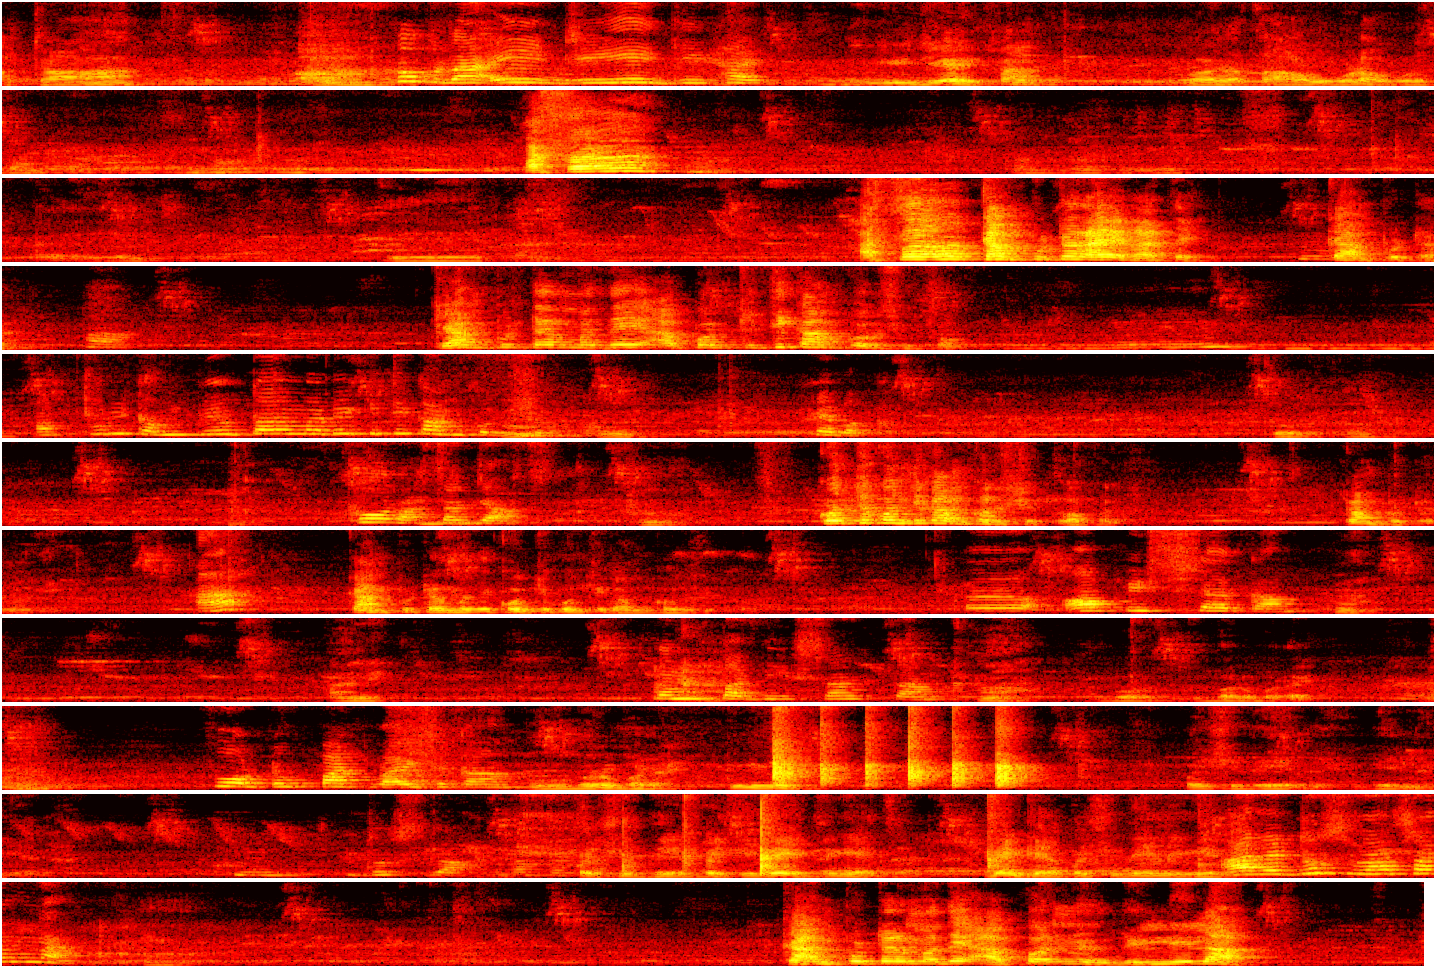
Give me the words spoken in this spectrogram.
आता खबरा ही जी आहे का? बरं आता अवघड अवघड. सांग असं असं कॅम्प्युटर आहे राहते कॅम्प्युटर. हा. कॅम्प्युटरमध्ये आपण किती काम करू शकतो. आपण कम्प्युटरमध्ये किती काम करू शकतो. हे बघ. हो? थोडासा जास्त. हं. कोणते कोणते काम करू शकतो आपण? कॉम्प्युटरमध्ये. आ? कॉम्प्युटरमध्ये कोणते कोणते काम करू शकतो? ऑफिसचं काम. आणि? कंपनीचं काम हां. बर बरोबर आहे. फोटो पाठवायचं काम हो, बरोबर आहे. तुम्ही घे. पैसे दे देणं हम्म. दुसरा. आता. पैसे दे पैसे द्यायचं घ्यायचं. बँकेला पैसे देणे घे. अरे दुसरा सांग ना. कॅम्प्युटरमध्ये आपण दिल्लीला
